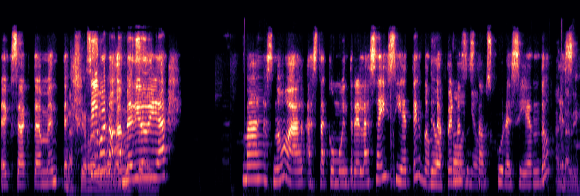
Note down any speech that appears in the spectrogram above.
exactamente. Sí, bueno, a Guadalupe. mediodía más, ¿no? A- hasta como entre las 6 y 7, donde De apenas otoño. está oscureciendo. Ándale. sí.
